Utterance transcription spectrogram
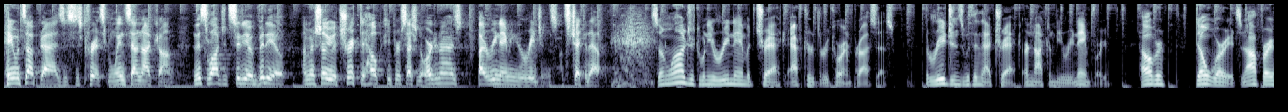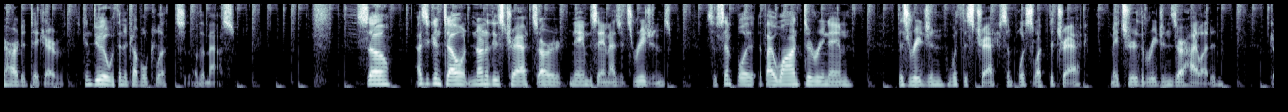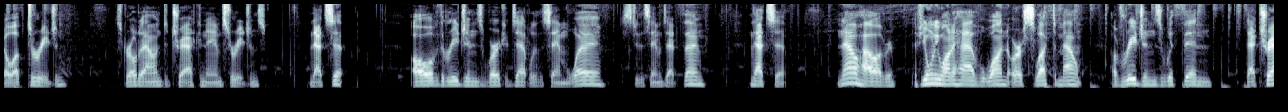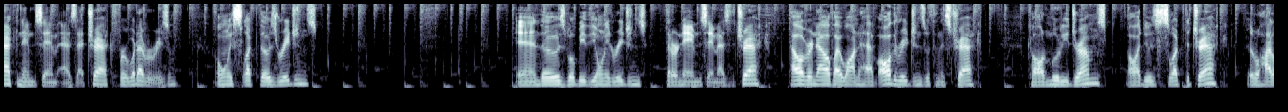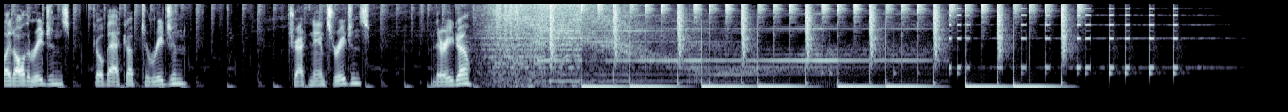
Hey, what's up guys? This is Chris from WinkSound.com. In this Logic Studio video, I'm gonna show you a trick to help keep your session organized by renaming your regions. Let's check it out. So in Logic, when you rename a track after the recording process, the regions within that track are not gonna be renamed for you. However, don't worry, it's not very hard to take care of. You can do it within a couple clicks of the mouse. So, as you can tell, none of these tracks are named the same as its regions. So simply, if I want to rename this region with this track, simply select the track, make sure the regions are highlighted, go up to region, scroll down to track names to regions. That's it. All of the regions work exactly the same way. Just do the same exact thing. That's it. Now, however, if you only want to have one or a select amount of regions within that track named the same as that track for whatever reason. Only select those regions. And those will be the only regions that are named the same as the track. However, now if I want to have all the regions within this track called Moody Drums, all I do is select the track. It'll highlight all the regions. Go back up to region. Track names to regions. There you go.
